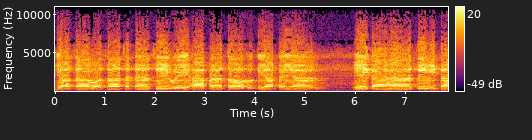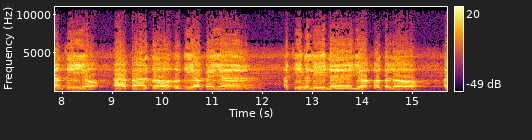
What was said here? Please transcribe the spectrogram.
ယ်ယောသဝသသတံစီဝေအာပတောဥဒယပယံဧကဟံသေဝိတံသေယောအာပသောဥဒယပယံအကျင့်ကလေးနဲ့ရောပုဂ္ဂလောအ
